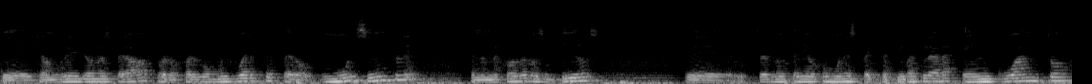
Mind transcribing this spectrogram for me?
que, que, a lo mejor yo no esperaba, pero fue algo muy fuerte, pero muy simple, en el mejor de los sentidos, que usted no tenía como una expectativa clara en cuanto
